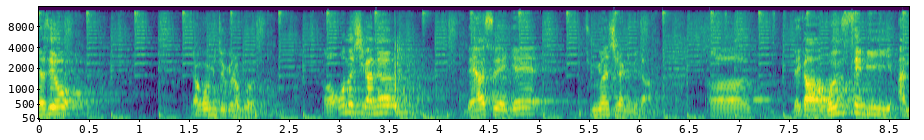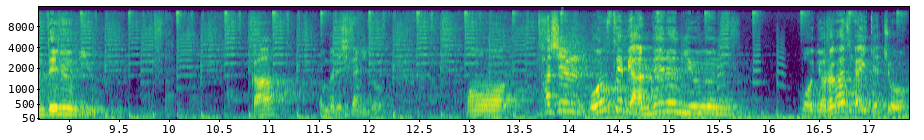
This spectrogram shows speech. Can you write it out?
안녕하세요. 야구민족 여러분. 어, 오늘 시간은 내야수에게 중요한 시간입니다. 어, 내가 원스텝이 안 되는 이유가 오늘의 시간이죠. 어, 사실 원스텝이 안 되는 이유는 뭐 여러 가지가 있겠죠.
